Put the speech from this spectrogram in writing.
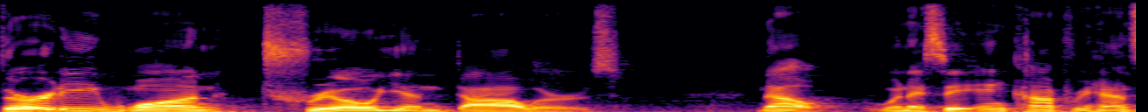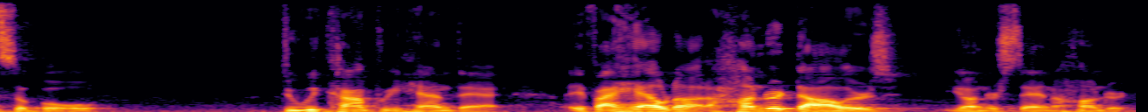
31 trillion dollars. Now, when I say incomprehensible, do we comprehend that? If I held out $100, you understand 100.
